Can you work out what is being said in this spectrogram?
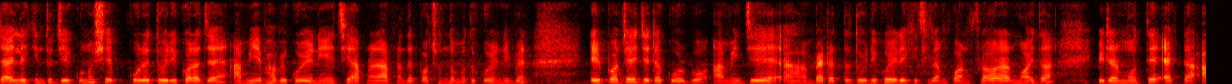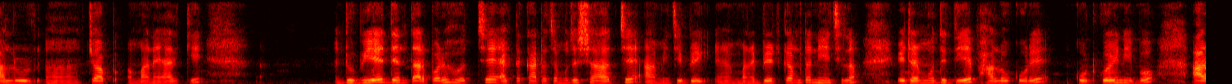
চাইলে কিন্তু যে কোনো শেপ করে তৈরি করা যায়। আমি এভাবে করে নিয়েছি, আপনারা আপনাদের পছন্দ মতো করে নেবেন। এর পর্যায়ে যেটা করব, আমি যে ব্যাটারটা তৈরি করে রেখেছিলাম, কর্নফ্লাওয়ার আর ময়দা, এটার মধ্যে একটা আলুর চপ মানে আর কি, ডুবিয়ে, দেন তারপরে হচ্ছে একটা কাঁটা চামচের সাহায্যে আমি যে মানে ব্রেড ক্রামটা নিয়েছিলাম, এটার মধ্যে দিয়ে ভালো করে কোট করে নিব। আর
